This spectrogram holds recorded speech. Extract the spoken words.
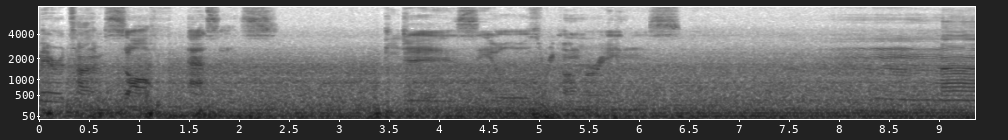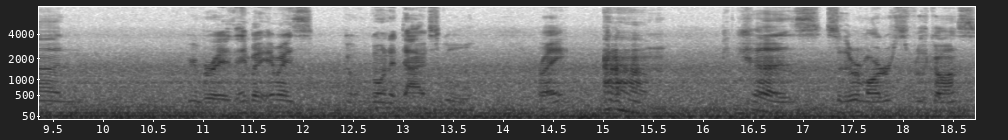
maritime soft assets. PJs, SEALs, Recon Marines, mm, Green Berets. Anybody, anybody's going to dive school, right? because so they were martyrs for the cause,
